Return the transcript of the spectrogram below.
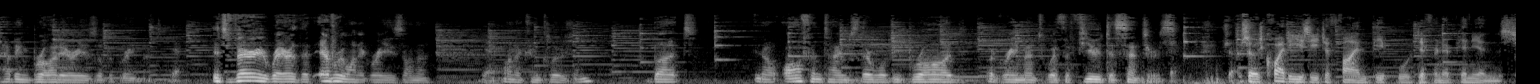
having broad areas of agreement. Yeah. It's very rare that everyone agrees on a Yeah. on a conclusion, but you know, oftentimes there will be broad agreement with a few dissenters. So, so it's quite easy to find people with different opinions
